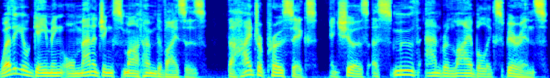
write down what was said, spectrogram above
Whether you're gaming or managing smart home devices, the Hydra Pro 6 ensures a smooth and reliable experience.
